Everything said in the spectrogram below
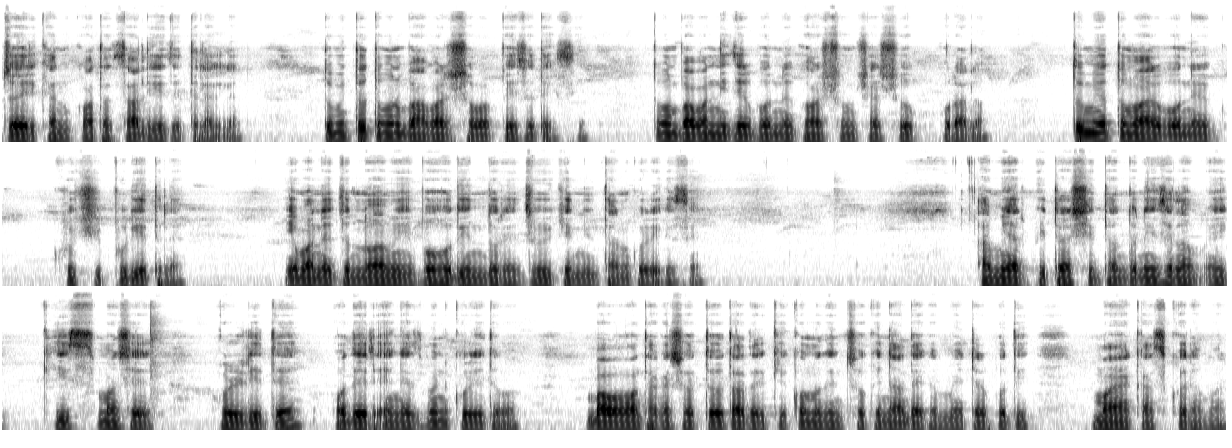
জয়ের খান কথা চালিয়ে যেতে লাগলেন। তুমি তো তোমার বাবার স্বভাব পেয়েছ দেখছি। তোমার বাবা নিজের বোনের ঘর, সংসার, সুখ পুরালো। তুমিও তোমার বোনের খুশি পুড়িয়ে দিলে। ইমানের জন্য আমি বহুদিন ধরে জুইকে নির্ধারণ করে রেখেছি। আমি আর পিটার সিদ্ধান্ত নিয়েছিলাম এই ক্রিসমাসের হলিডেতে ওদের এঙ্গেজমেন্ট করিয়ে দেবো। বাবা মা থাকা সত্ত্বেও তাদেরকে কোনোদিন চোখে না দেখা মেয়েটার প্রতি মায়া কাজ করে আমার।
